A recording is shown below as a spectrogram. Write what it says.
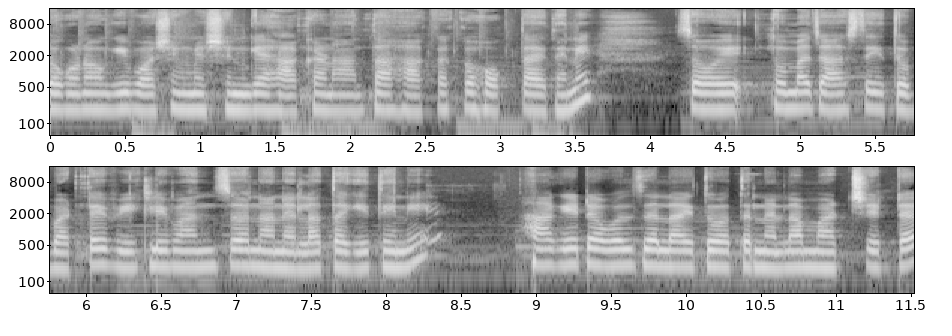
ತೊಗೊಂಡೋಗಿ ವಾಷಿಂಗ್ ಮೆಷಿನ್ಗೆ ಹಾಕೋಣ ಅಂತ ಹಾಕೋಕ್ಕೆ ಹೋಗ್ತಾ ಇದ್ದೀನಿ. ಸೊ ತುಂಬ ಜಾಸ್ತಿ ಇತ್ತು ಬಟ್ಟೆ ವೀಕ್ಲಿ ಒನ್ಸ್ ನಾನೆಲ್ಲ ತೆಗಿತೀನಿ. ಹಾಗೆ ಟವಲ್ಸ್ ಎಲ್ಲ ಆಯಿತು, ಅದನ್ನೆಲ್ಲ ಮಡ್ಚಿಟ್ಟೆ.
